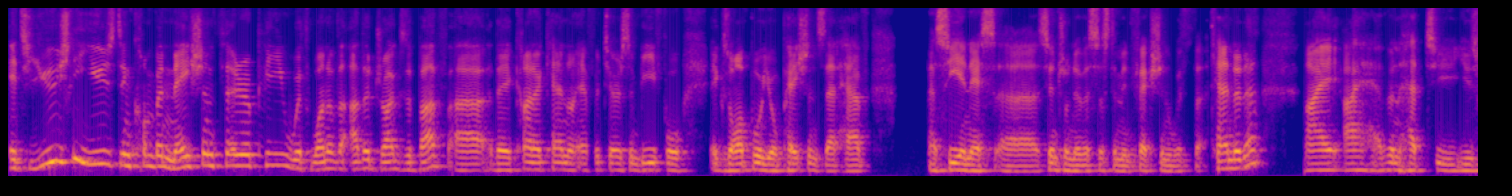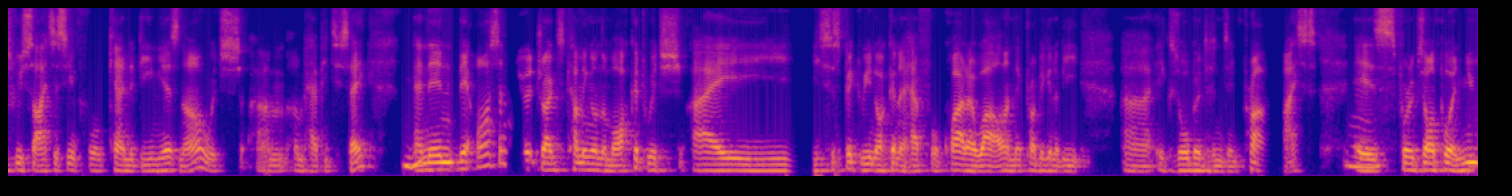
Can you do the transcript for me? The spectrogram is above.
it's usually used in combination therapy with one of the other drugs above. Uh, they kind of can on amphotericin B, for example, your patients that have a CNS, uh, central nervous system infection with Candida. I, I haven't had to use flucytosine for candidemias now, which um, I'm happy to say. Mm-hmm. And then there are some newer drugs coming on the market, which I suspect we're not going to have for quite a while, and they're probably going to be uh, exorbitant in price. Mm-hmm. Is, for example, a new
